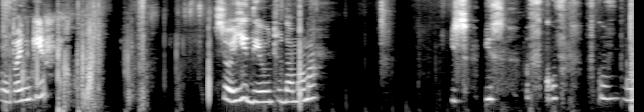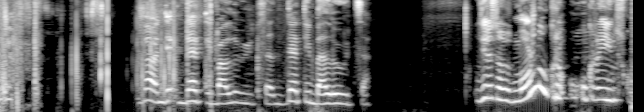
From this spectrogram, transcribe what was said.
Опаньки. Все, їди отуда, мама. Іс, іс, в, ков, в ковбої. Да, де, де ти балується? Де ти балується? Интересно, тут можно укра- українську,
